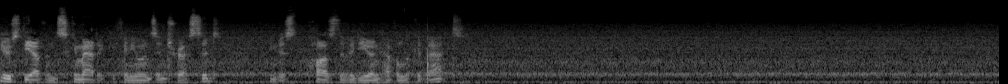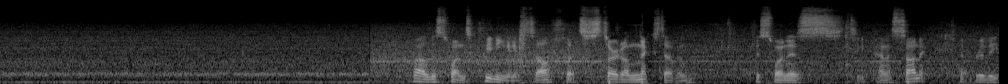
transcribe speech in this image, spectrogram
Here's the oven schematic if anyone's interested. You can just pause the video and have a look at that. While this one's cleaning itself, let's start on the next oven. This one is see, Panasonic, not really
